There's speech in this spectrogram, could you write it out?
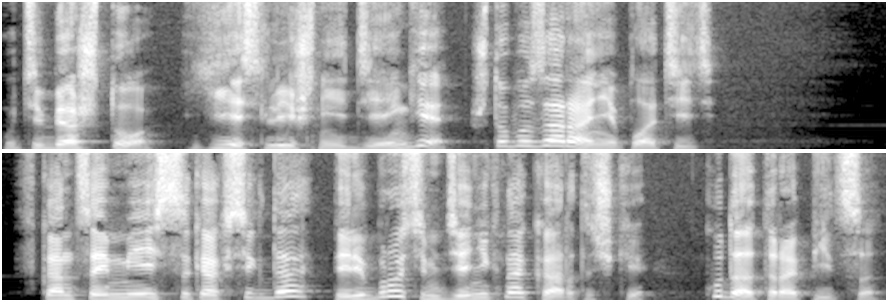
У тебя что, есть лишние деньги, чтобы заранее платить? В конце месяца, как всегда, перебросим денег на карточки. Куда торопиться?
